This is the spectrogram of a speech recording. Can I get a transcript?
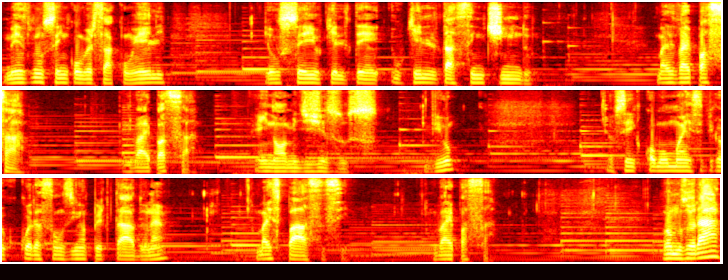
Mesmo sem conversar com ele, eu sei o que ele tem, o que ele está sentindo. Mas vai passar. Vai passar. Em nome de Jesus. Viu? Eu sei que como mãe você fica com o coraçãozinho apertado, né? Mas passa-se. Vai passar. Vamos orar?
